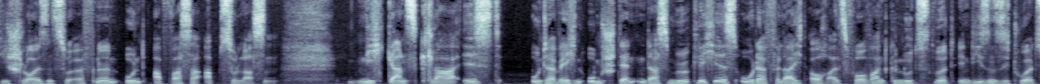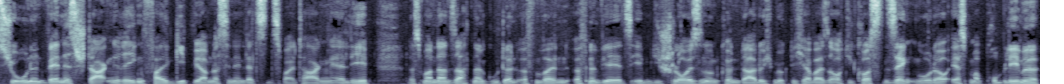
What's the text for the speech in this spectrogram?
die Schleusen zu öffnen und Abwasser abzulassen nicht ganz klar ist, unter welchen Umständen das möglich ist oder vielleicht auch als Vorwand genutzt wird in diesen Situationen, wenn es starken Regenfall gibt. Wir haben das in den letzten zwei Tagen erlebt, dass man dann sagt, na gut, dann öffnen wir, öffnen wir jetzt eben die Schleusen und können dadurch möglicherweise auch die Kosten senken oder erstmal Probleme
